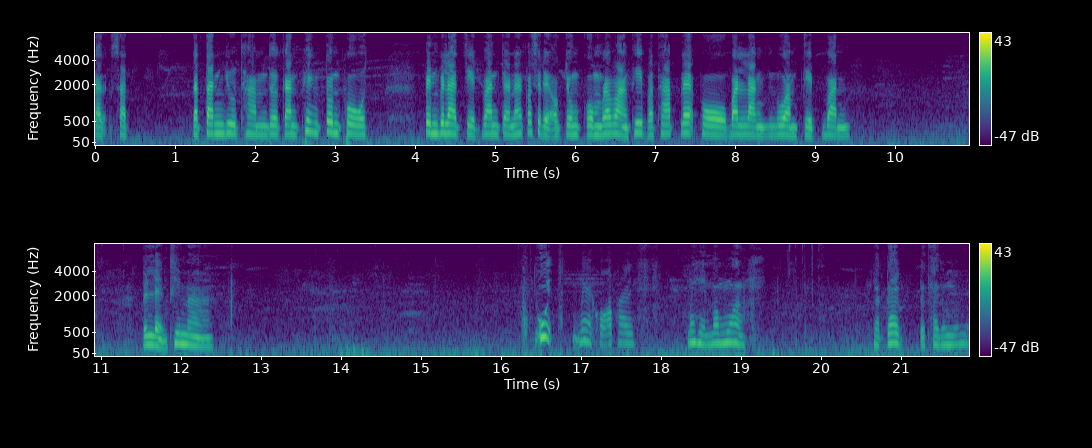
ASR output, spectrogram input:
กับสัตว์กตัญญูธรรม โดยการเพ่งต้นโพเป็นเวลาเจ็ดวัน จากนั้นก็เสด็จออกจงกรม ระหว่างที่ประทับและโพบัลลังก์รวมเจ็ดวัน เป็นแหล่งที่มา อุ้ยแม่ขออภัย ไม่เห็นมะม่วง อยากได้ไปถ่ายตรงนู้นไหม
